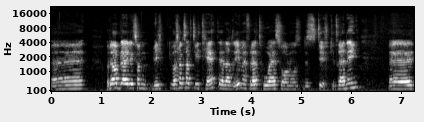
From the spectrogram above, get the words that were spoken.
Eh, og da ble jeg litt sånn Hva slags aktivitet er det dere driver med? For det tror jeg så noe styrketrening. Uh,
